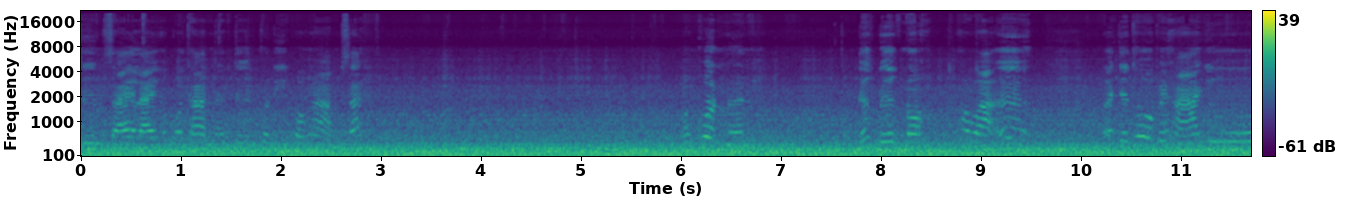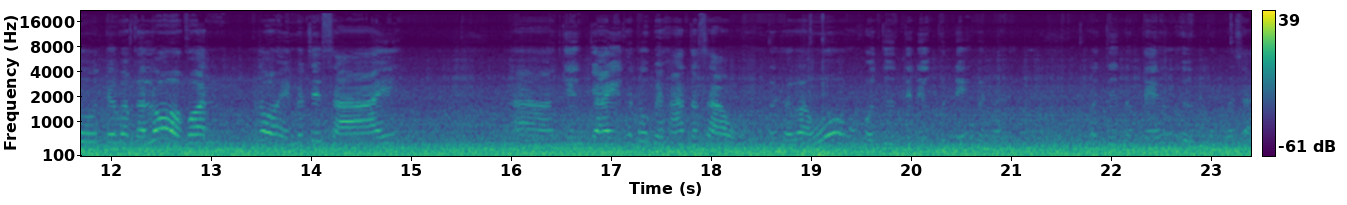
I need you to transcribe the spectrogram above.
ตื่นสายหลายก็บ่ทันนะตื่นพอดีพองามซะบางคนเนั่ย นดึกๆเนาะเพราะว่า เออว่าจะโทรไปหาอยู่ แต่ว่าก็รอก่อนรอให้มันสาย อ่า เกรงใจเขาโทรไปหาตาเศร้าเพิ่นก็ว่าโอ้ขอตื่นแต่เดึกเพิ่นเด้เพิ่นว่าขอตื่นตั้งแต่เพิ่งภาษา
